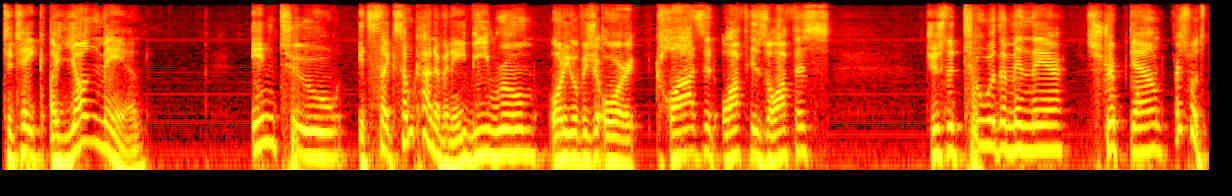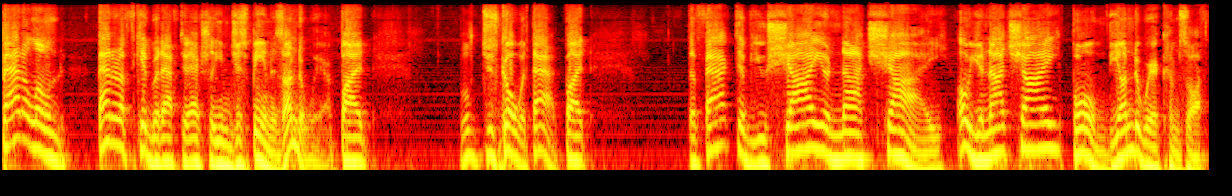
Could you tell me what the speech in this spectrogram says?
to take a young man into it's like some kind of an AV room, audiovisual or closet off his office. Just the two of them in there, stripped down. First of all, it's bad alone. Bad enough the kid would have to actually even just be in his underwear, but we'll just go with that. But the fact of you shy or not shy, oh, you're not shy, boom, the underwear comes off.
